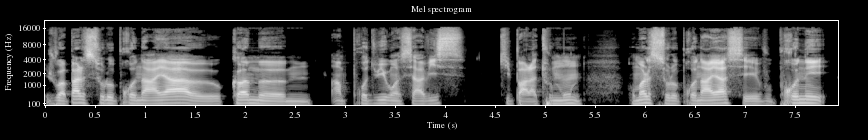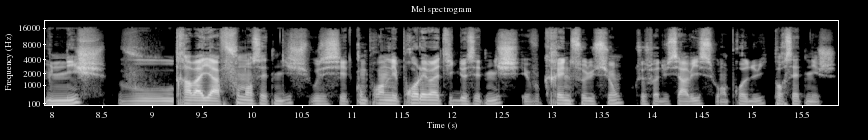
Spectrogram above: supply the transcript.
Je vois pas le soloprenariat comme un produit ou un service qui parle à tout le monde. Pour moi, le soloprenariat, c'est vous prenez une niche, vous travaillez à fond dans cette niche, vous essayez de comprendre les problématiques de cette niche et vous créez une solution, que ce soit du service ou un produit, pour cette niche.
